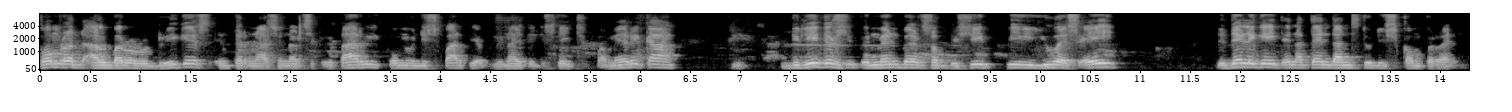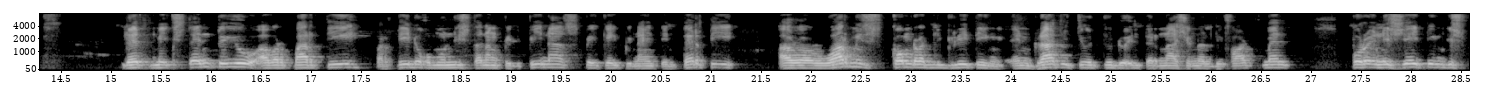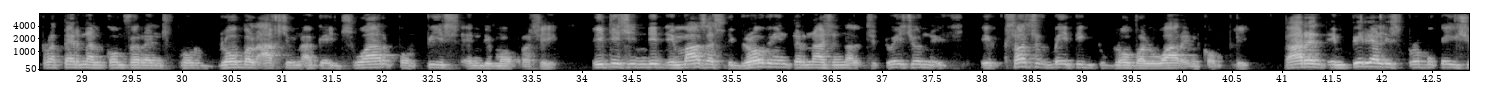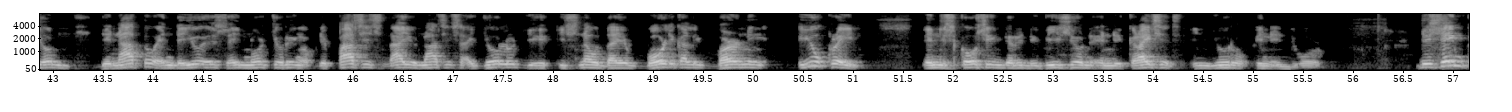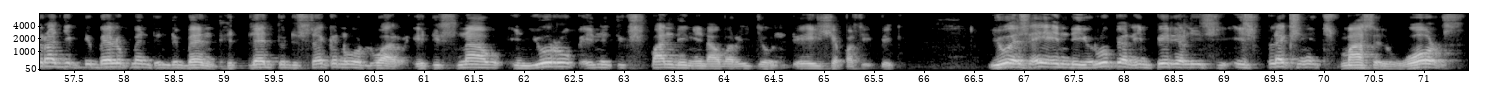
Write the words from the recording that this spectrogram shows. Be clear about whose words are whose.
Speaker 1: Comrade Alvaro Rodriguez, International Secretary, Communist Party of the United States of America, the leadership and members of the CP USA, the delegate in attendance to this conference. Let me extend to you our party, Partido Komunista ng Pilipinas, PKP 1930, our warmest comradely greeting and gratitude to the International Department for initiating this fraternal conference for global action against war for peace and democracy. It is indeed a mass as the growing international situation is exacerbating to global war and conflict. Current imperialist provocations, the NATO and the USA nurturing of the fascist neo-Nazis ideology is now diabolically burning Ukraine and is causing the division and the crisis in Europe and in the world. The same tragic development in the band had led to the Second World War. It is now in Europe and it's expanding in our region, the Asia Pacific. USA and the European imperialism is flexing its muscle wars.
